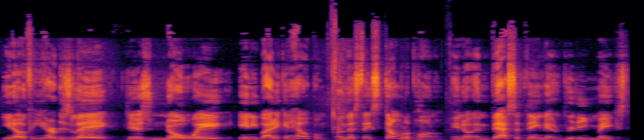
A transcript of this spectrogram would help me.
you know, if he hurt his leg, there's no way anybody can help him unless they stumble upon him, you know, and that's the thing that really makes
